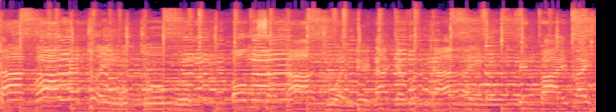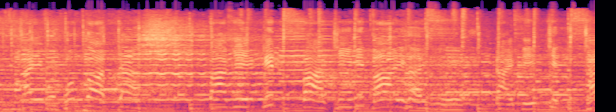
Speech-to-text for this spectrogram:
สร้างขอกันช่วยอุ้มชูองค์ศรัทธาช่วยด้วยนะจะพึ่งได้เป็นฝ่ายไปใช้วุฒิผมก็จะฝากอีกนิดฝากชีวิตบายให้ได้ติดชินใช้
